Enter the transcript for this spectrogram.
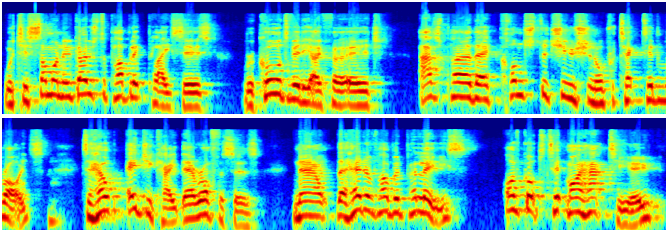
which is someone who goes to public places, records video footage as per their constitutional protected rights to help educate their officers. Now, the head of Hubbard Police, I've got to tip my hat to you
